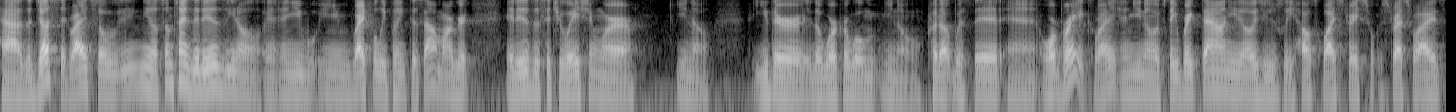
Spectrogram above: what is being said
has adjusted, right? So you know sometimes it is, you know, and you you rightfully point this out, Margaret. It is a situation where, you know, either the worker will you know put up with it and or break right and you know if they break down you know it's usually health wise stress stress wise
